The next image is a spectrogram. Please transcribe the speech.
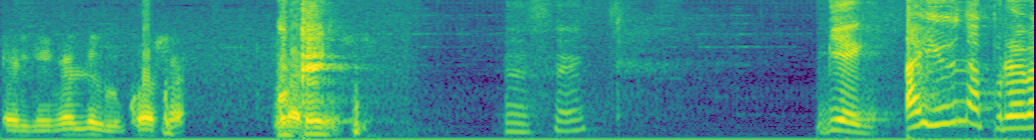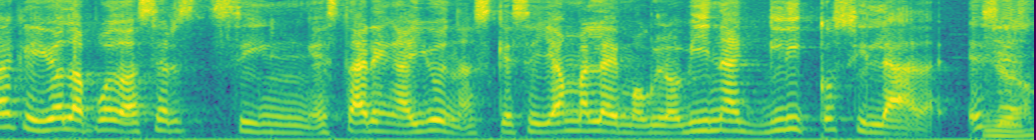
el nivel de glucosa. Ok. Gracias. Ujú. Bien, hay una prueba que yo la puedo hacer sin estar en ayunas, que se llama la hemoglobina glicosilada. Ese, Ya.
